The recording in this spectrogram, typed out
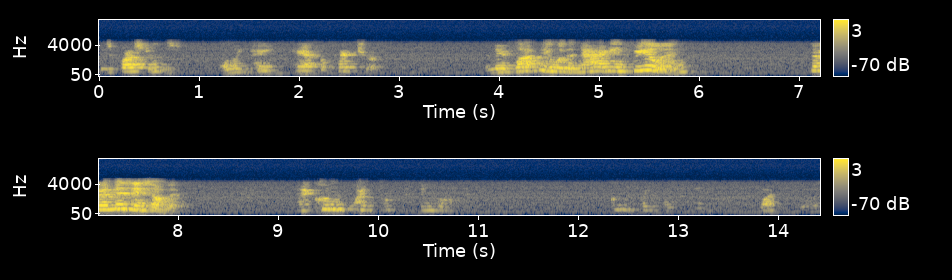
these questions only paint half a picture. And they've left me with a nagging feeling that I'm missing something. And I couldn't quite put my finger on it. Couldn't quite put my finger on it. What was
